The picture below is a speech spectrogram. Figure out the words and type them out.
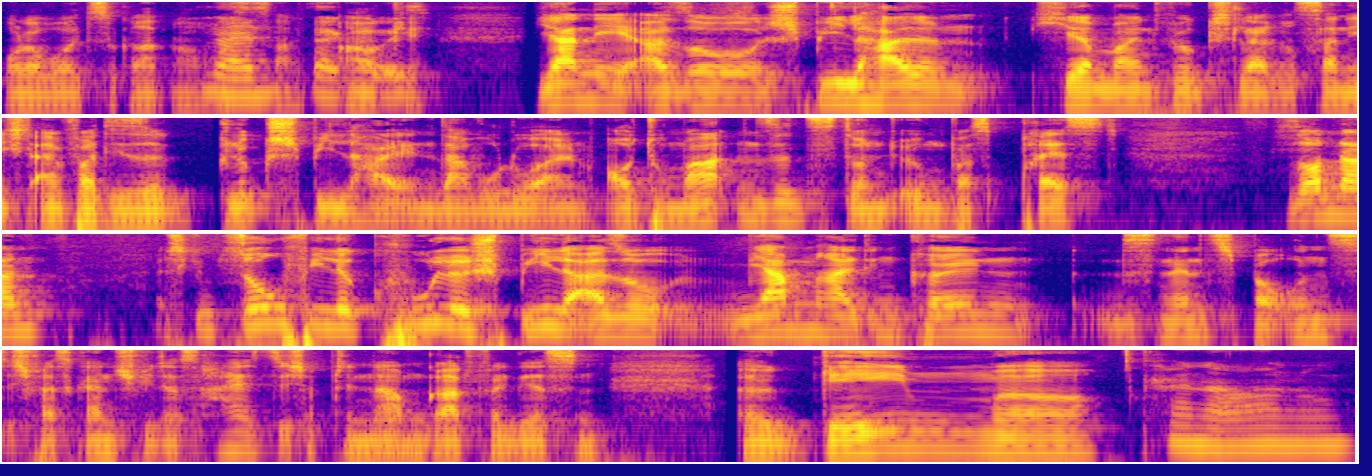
oder wolltest du gerade noch Nein, was sagen? Ah, okay. Ja, nee, also Spielhallen, hier meint wirklich Larissa nicht einfach diese Glücksspielhallen, da wo du am Automaten sitzt und irgendwas presst, sondern es gibt so viele coole Spiele. Also, wir haben halt in Köln das nennt sich bei uns, ich weiß gar nicht, wie das heißt, ich habe den Namen gerade vergessen, äh, Game. Äh, Keine Ahnung.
